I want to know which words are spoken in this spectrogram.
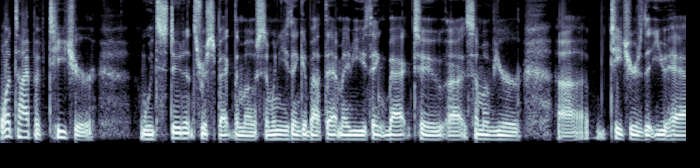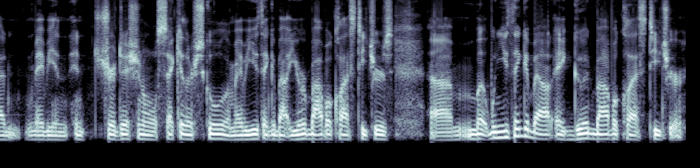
What type of teacher would students respect the most? And when you think about that, maybe you think back to uh, some of your uh, teachers that you had maybe in, in, traditional secular school, or maybe you think about your Bible class teachers. Um, but when you think about a good Bible class teacher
